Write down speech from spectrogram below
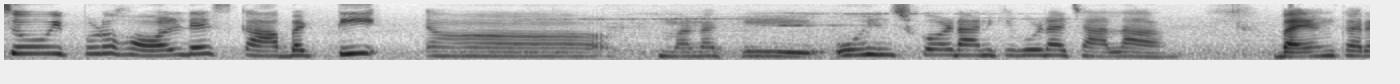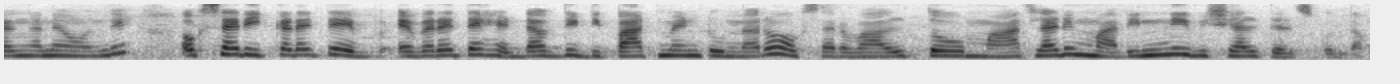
సో ఇప్పుడు హాలిడేస్ కాబట్టి మనకి ఊహించుకోవడానికి కూడా చాలా భయంకరంగానే ఉంది. ఒకసారి ఇక్కడైతే ఎవరైతే హెడ్ ఆఫ్ ది డిపార్ట్మెంట్ ఉన్నారో ఒకసారి వాళ్ళతో మాట్లాడి మరిన్ని విషయాలు తెలుసుకుందాం.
